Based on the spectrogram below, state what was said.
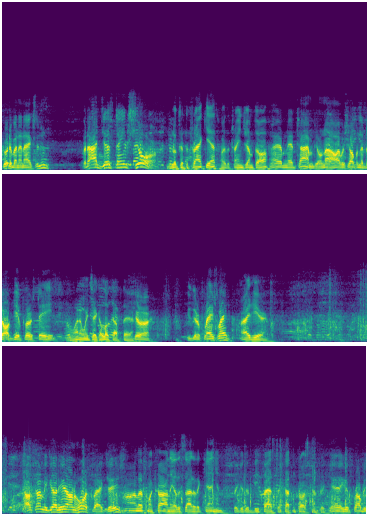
Could have been an accident. But I just ain't sure. You looked at the track yet, where the train jumped off? I haven't had time until now. I was helping the doc give first aid. Well, why don't we take a look up there? Sure. You got a flashlight? Right here. How come you got here on horseback, Jace? Oh, I left my car on the other side of the canyon. Figured it'd be faster cutting cross country. Yeah, you probably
